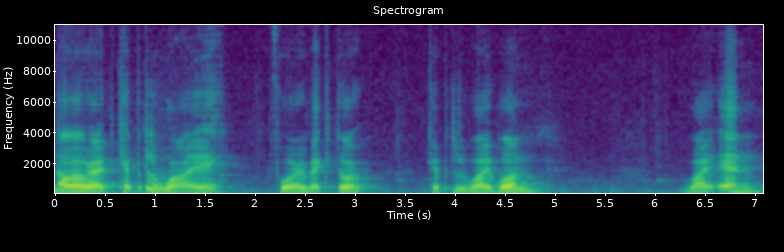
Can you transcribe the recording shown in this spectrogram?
now I write capital Y for a vector, capital Y1, Yn,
